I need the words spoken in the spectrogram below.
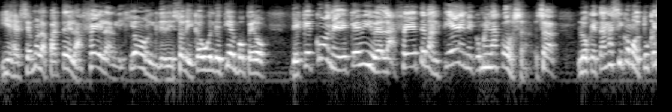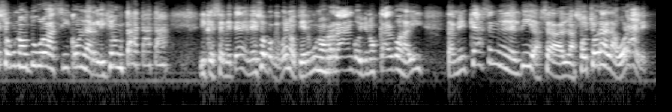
y ejercemos la parte de la fe, la religión, y de eso le dedica Google de tiempo, pero ¿de qué come? ¿De qué vive? ¿La fe te mantiene? ¿Cómo es la cosa? O sea, los que están así como tú, que son unos duros así con la religión, ta, ta, ta, y que se meten en eso porque, bueno, tienen unos rangos y unos cargos ahí, también, ¿qué hacen en el día? O sea, las ocho horas laborales.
